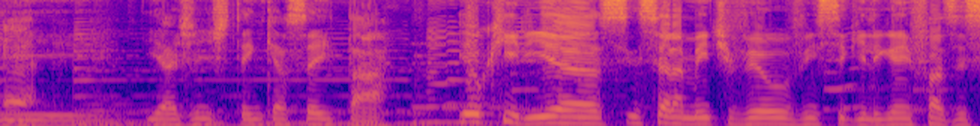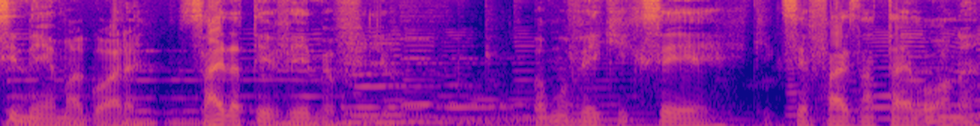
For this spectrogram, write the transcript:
É. E, e, a gente tem que aceitar. Eu queria, sinceramente, ver o Vince Gilligan fazer cinema agora. Sai da TV, meu filho. Vamos ver o que, que, você, que, que você faz na Tailona.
